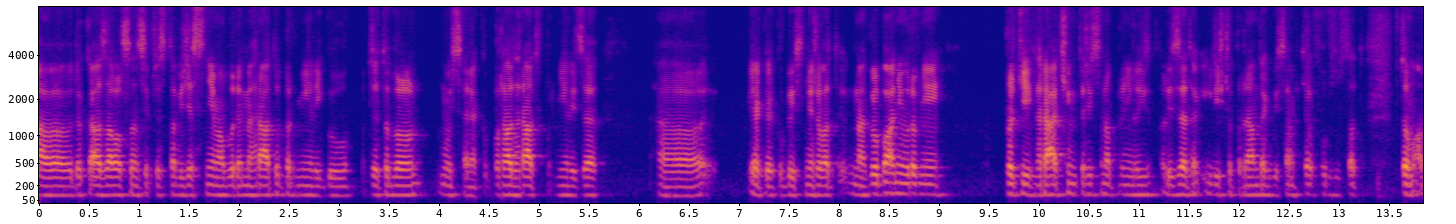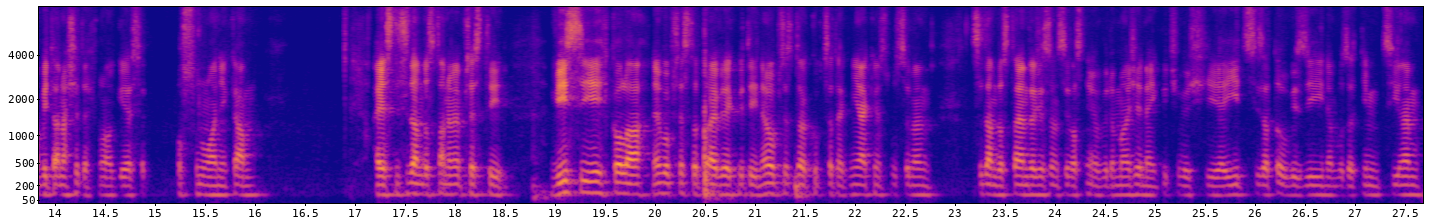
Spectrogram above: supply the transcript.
a dokázal jsem si představit, že s nimi budeme hrát tu první ligu, protože to byl můj sen, jako pořád hrát v první lize, uh, jak jakoby směřovat na globální úrovni, proti hráčům, kteří jsou na první lize, tak i když to prodám, tak bych jsem chtěl furt zůstat v tom, aby ta naše technologie se posunula někam. A jestli se tam dostaneme přes ty VC kola, nebo přes to private equity, nebo přes toho kupce, tak nějakým způsobem se tam dostaneme, takže jsem si vlastně uvědomil, že nejklíčovější je jít si za tou vizí nebo za tím cílem,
